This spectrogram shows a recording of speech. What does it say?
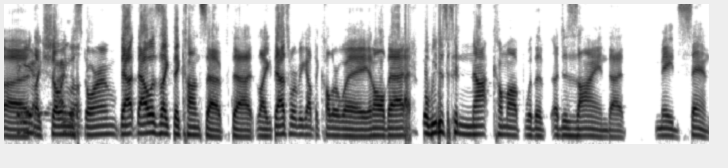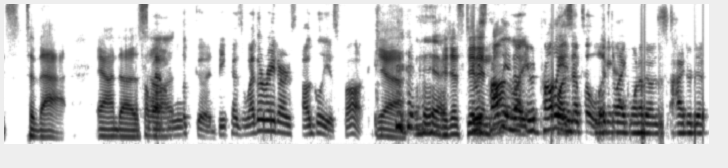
uh Yeah, like showing the storm. That that was like the concept that like that's where we got the colorway and all that. But we just could not come up with a, a design that made sense to that and uh That's so look good because weather radar's ugly as fuck yeah yeah. it just didn't probably not, like, it would probably end up look looking at. like one of those hydro dip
